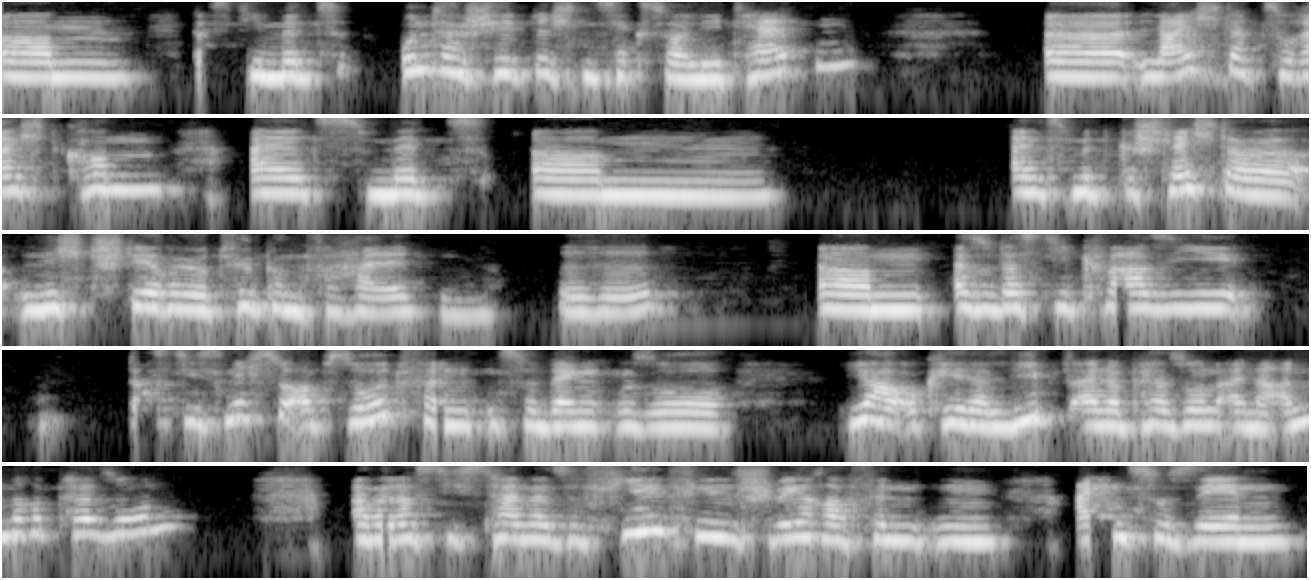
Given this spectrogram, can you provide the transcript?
ähm, dass die mit unterschiedlichen Sexualitäten äh, leichter zurechtkommen als mit, ähm, als mit Geschlechter nicht stereotypem Verhalten. Mhm. Ähm, also dass die quasi, dass die es nicht so absurd finden zu denken, so, ja, okay, da liebt eine Person eine andere Person, aber dass die es teilweise viel, viel schwerer finden, einzusehen,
